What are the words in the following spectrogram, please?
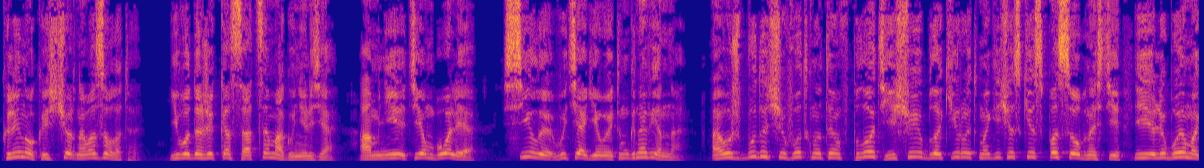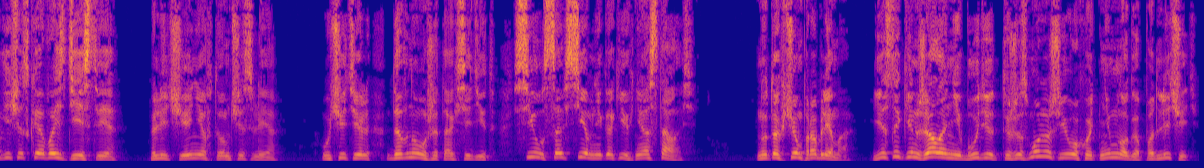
клинок из черного золота. Его даже касаться магу нельзя, а мне тем более. Силы вытягивает мгновенно. А уж будучи воткнутым в плоть, еще и блокирует магические способности и любое магическое воздействие. Лечение в том числе. Учитель давно уже так сидит, сил совсем никаких не осталось. Ну так в чем проблема? Если кинжала не будет, ты же сможешь его хоть немного подлечить?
